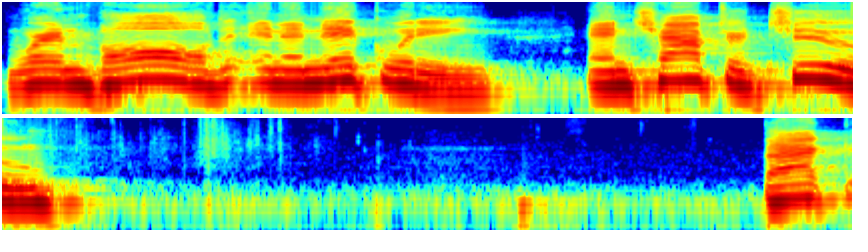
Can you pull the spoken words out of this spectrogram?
were involved in iniquity. In chapter 2, back,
